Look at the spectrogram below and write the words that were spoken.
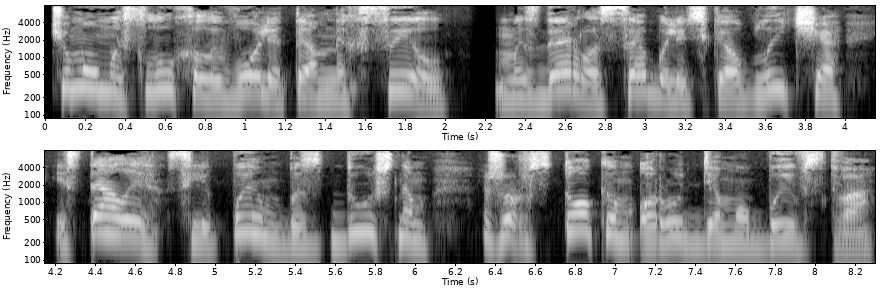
Чому ми слухали волі темних сил? Ми здерли з себе людське обличчя і стали сліпим, бездушним, жорстоким оруддям убивства.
